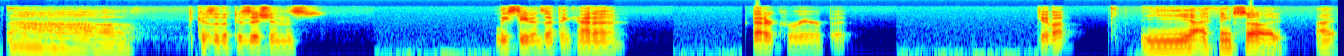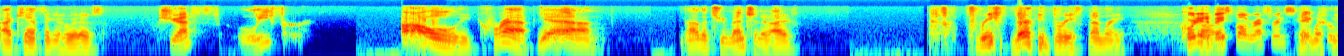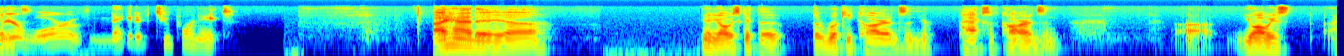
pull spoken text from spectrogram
Uh, because of the positions. Lee Stevens, I think, had a better career, but give up. yeah, I think so. I, I, can't think of who it is. Jeff Liefer. Holy crap! Yeah. Now that you mention it, I brief, very brief memory. According to Uh, Baseball Reference, a career. WAR of negative 2.8. I had a. Uh, you know, you always get the the rookie cards and your packs of cards, and uh, you always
